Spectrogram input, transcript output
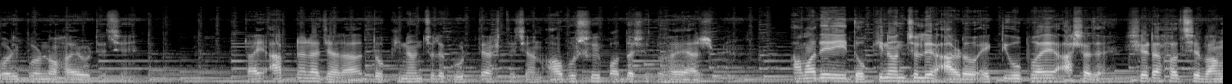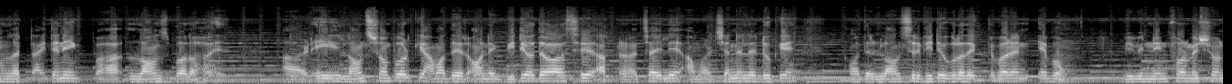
পরিপূর্ণ হয়ে উঠেছে। তাই আপনারা যারা দক্ষিণাঞ্চলে ঘুরতে আসতে চান, অবশ্যই পদ্মা সেতু হয়ে আসবেন। আমাদের এই দক্ষিণাঞ্চলে আরও একটি উপায়ে আসা যায়, সেটা হচ্ছে বাংলার টাইটানিক বা লঞ্চ বলা হয়। আর এই লঞ্চ সম্পর্কে আমাদের অনেক ভিডিও দেওয়া আছে, আপনারা চাইলে আমার চ্যানেলে ঢুকে আমাদের লঞ্চের ভিডিওগুলো দেখতে পারেন এবং বিভিন্ন ইনফরমেশন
